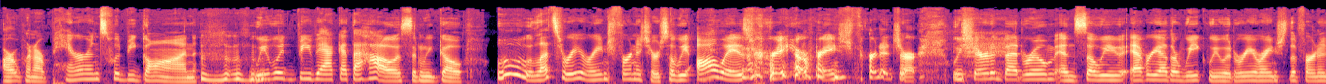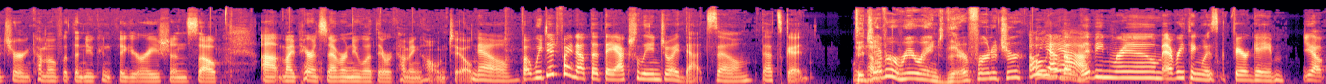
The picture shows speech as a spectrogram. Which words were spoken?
our when our parents would be gone, we would be back at the house and we'd go, Ooh, let's rearrange furniture. So we always rearrange furniture. We shared a bedroom, and so we every other week we would rearrange the furniture and come up with a new configuration. So uh, my parents never knew what they were coming home to. No, but we did find out that they actually enjoyed that, so that's good. Did you ever rearrange their furniture? Oh, Oh, yeah, yeah. the living room, everything was fair game. Yep.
